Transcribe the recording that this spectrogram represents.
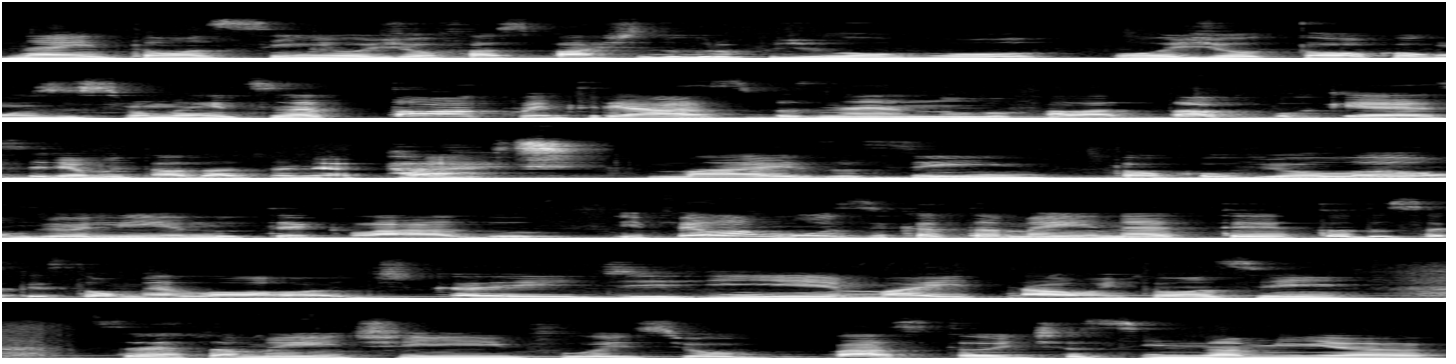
né? Então, assim, hoje eu faço parte do grupo de louvor, hoje eu toco alguns instrumentos, né? Toco, entre aspas, né? Não vou falar toco porque seria muita dado da minha parte, mas, assim, toco violão, violino, teclado, e pela música também, né? Ter toda essa questão melódica e de rima e tal. Então, assim, certamente influenciou bastante, assim, na minha,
